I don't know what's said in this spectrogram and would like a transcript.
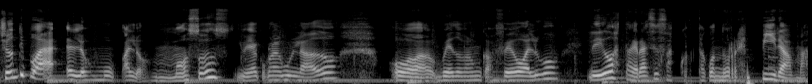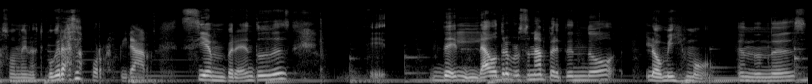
yo tipo a, los, a los mozos y voy a comer a algún lado o voy a tomar un café o algo, le digo hasta gracias hasta cuando respira más o menos, tipo, gracias por respirar, siempre. Entonces, eh, de la otra persona pretendo lo mismo, ¿entendés?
